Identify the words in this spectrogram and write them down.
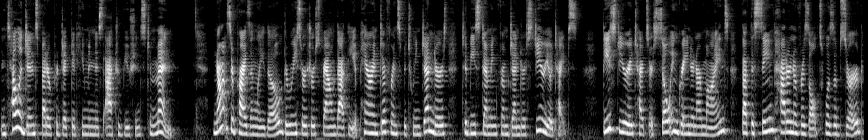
intelligence better predicted humanness attributions to men. Not surprisingly, though, the researchers found that the apparent difference between genders to be stemming from gender stereotypes. These stereotypes are so ingrained in our minds that the same pattern of results was observed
